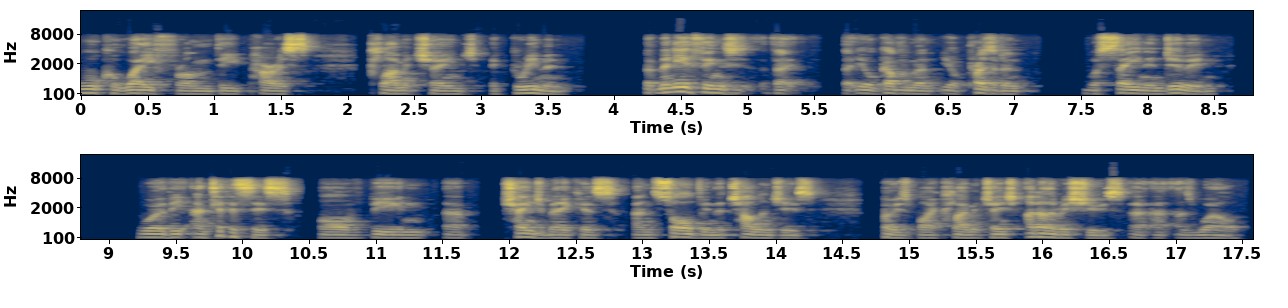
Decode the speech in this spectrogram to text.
walk away from the Paris climate change agreement, but many of the things that, that your government, your president was saying and doing were the antithesis of being uh, change makers and solving the challenges posed by climate change and other issues uh, uh, as well.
